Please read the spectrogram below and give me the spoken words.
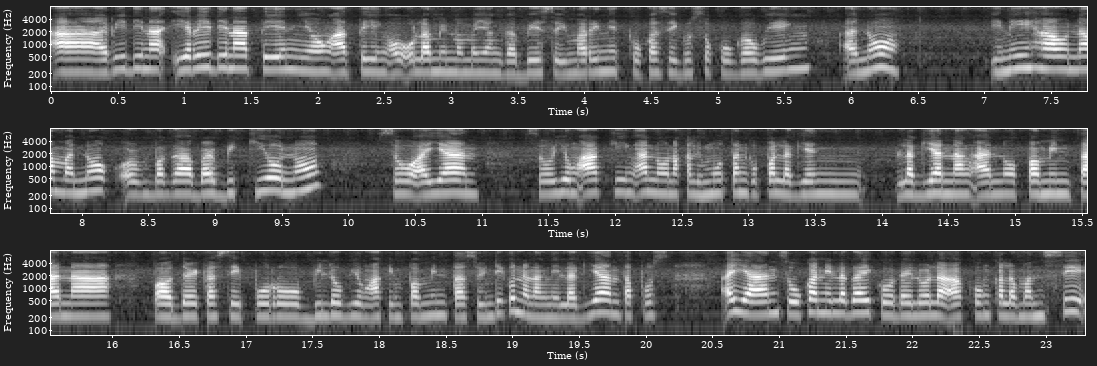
ah ready na, i-ready natin yung ating uulamin mamayang gabi. So, i-marinate ko kasi gusto ko gawing, ano, inihaw na manok or baga barbecue, no? So, ayan. So, yung aking, ano, nakalimutan ko pa lagyan, lagyan ng, ano, paminta na powder kasi puro bilog yung aking paminta. So, hindi ko na lang nilagyan. Tapos, ayan, suka nilagay ko dahil wala akong kalamansi.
